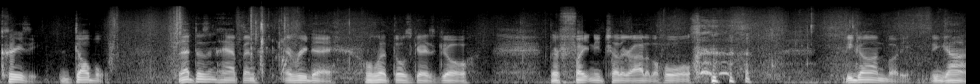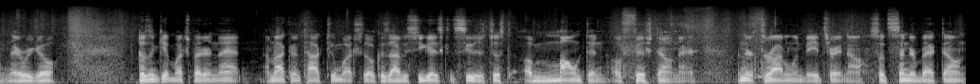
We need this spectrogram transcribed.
Crazy. Double. That doesn't happen every day. We'll let those guys go. They're fighting each other out of the hole. Be gone, buddy. Be gone. There we go. Doesn't get much better than that. I'm not going to talk too much though, because obviously you guys can see there's just a mountain of fish down there. And they're throttling baits right now. So let's send her back down.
